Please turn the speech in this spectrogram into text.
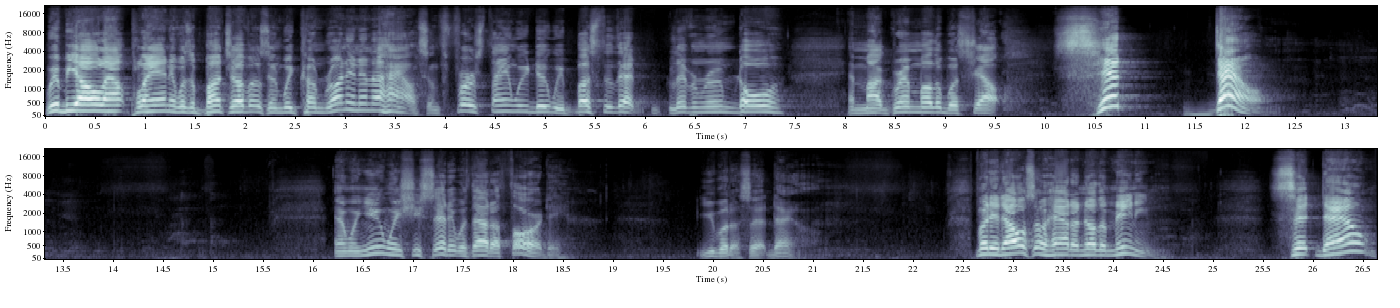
We'd be all out playing. There was a bunch of us, and we'd come running in the house. And the first thing we do, we bust through that living room door, and my grandmother would shout, Sit down. And we knew when she said it with that authority, you would have sat down. But it also had another meaning sit down,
